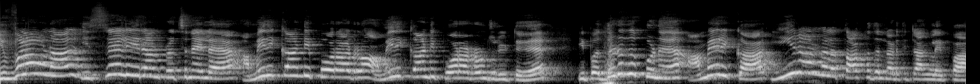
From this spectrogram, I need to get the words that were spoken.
இவ்வளவு நாள் இஸ்ரேல் ஈரான் பிரச்சனையில் அமைதிக்காண்டி போராடுறோம் அமைதிக்காண்டி போராடுறோம்னு சொல்லிட்டு இப்போ திடுதுப்புன்னு அமெரிக்கா ஈரான் மேலே தாக்குதல் நடத்திட்டாங்களேப்பா.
